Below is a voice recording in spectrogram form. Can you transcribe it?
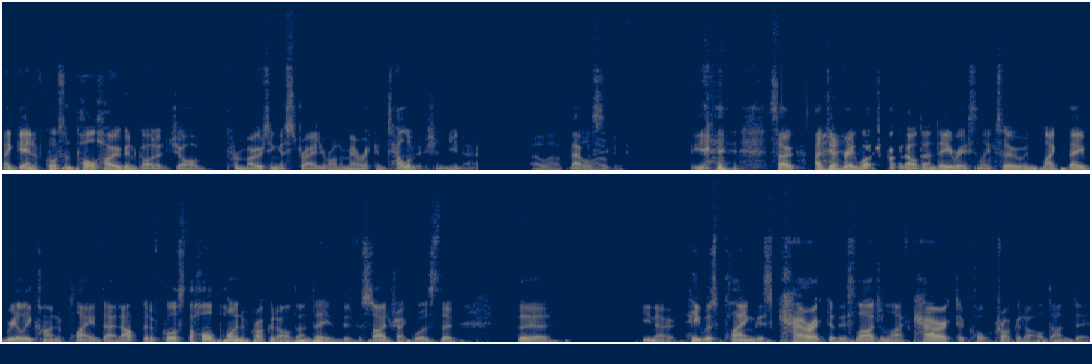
again, of course, and Paul Hogan got a job promoting Australia on American television, you know. I love That Paul was- Hogan. Yeah. So I did rewatch Crocodile Dundee recently too, and like they really kind of played that up. But of course, the whole point of Crocodile Dundee, a bit of a sidetrack, was that the you know, he was playing this character, this large and life character called Crocodile Dundee,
